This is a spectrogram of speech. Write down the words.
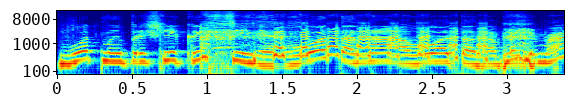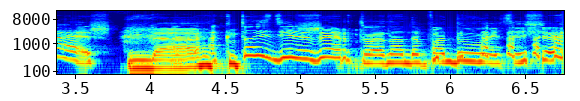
Вот мы и пришли к истине. Вот она, вот она, понимаешь? Да. А, а кто здесь жертва, надо подумать еще.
